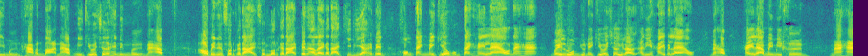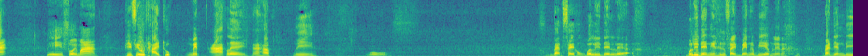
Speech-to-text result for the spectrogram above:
445,000 บาทนะครับ มีกิฟต์วเชอร์ให้ 10,000นะครับ เอาเป็นเงินสดก็ได้ส่วนลดก็ได้ เป็นอะไรก็ได้ที่พี่อยากให้เป็นของแต่งไม่เกี่ยวผมแต่งให้แล้วนะฮะ ไม่รวมอยู่ในกิฟต์วอเชอร์อยู่แล้ว อันนี้ให้ไปแล้วนะครับ ให้แล้วไม่มีคืนนะฮะ นี่สวยมาก พี่ฟิลถ่ายทุกเม็ดอาร์คเลยนะครับ นี่โว้แบตใส่ของบริเดนเลยอะบริเดนนี่คือใส่เบนซ์กับ BM เอ็มเลยนะ แบตอย่างดี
